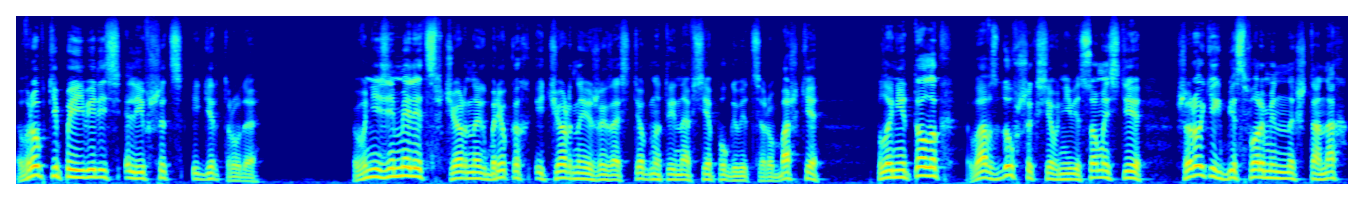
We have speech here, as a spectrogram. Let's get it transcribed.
В рубке появились Лившиц и Гертруда. Внизу в черных брюках и черные же застегнутые на все пуговицы рубашки, планетолог во вздувшихся в невесомости широких бесформенных штанах,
